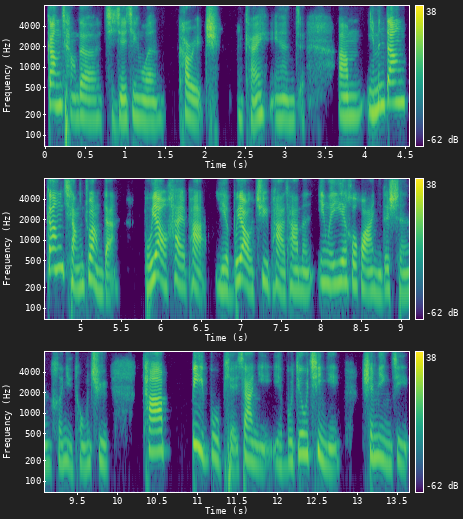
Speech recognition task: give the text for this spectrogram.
刚强的几节经文，Courage。OK，and，嗯，你们当刚强壮胆，不要害怕，也不要惧怕他们，因为耶和华你的神和你同去，他必不撇下你，也不丢弃你。生命记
